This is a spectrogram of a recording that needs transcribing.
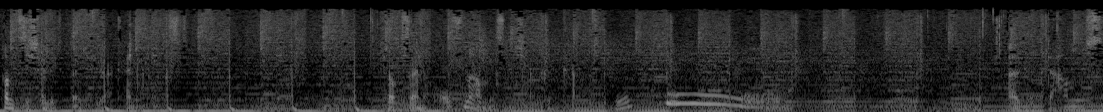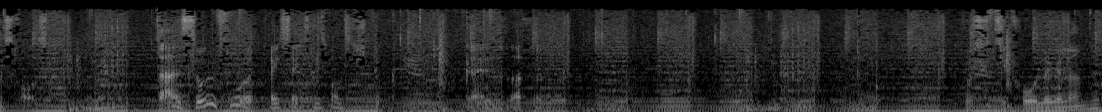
Kommt sicherlich gleich wieder, keine Angst. Ich glaube, seine Aufnahme ist nicht abgekannt. Also da muss es rauskommen. Da ist Sulfur, bei 26 Stück. Geile Sache. Wo ist jetzt die Kohle gelandet?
